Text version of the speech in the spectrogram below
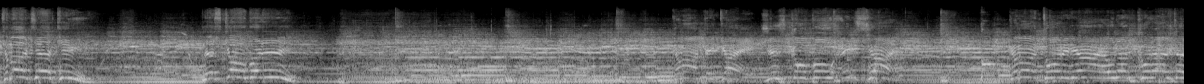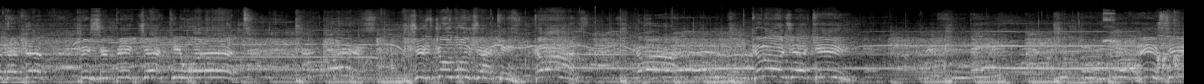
Come on, Jacki. Let's go, buddy. Come on, big guy. Jusqu'au bout, une shot. Come on, Trois-Rivières. On a le courage dans ta tête. Mr. Big Jacki Ouellet. Jusqu'au bout, Jacki. Come on. Come on. Come on, Jacki. Réussi.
